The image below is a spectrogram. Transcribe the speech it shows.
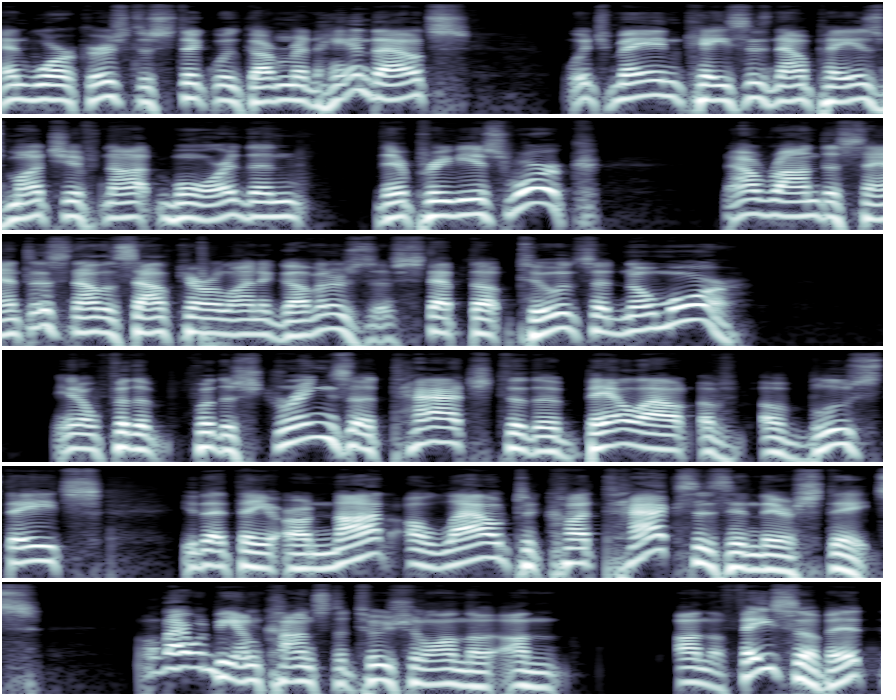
and workers to stick with government handouts, which may in cases now pay as much, if not more, than their previous work. Now Ron DeSantis, now the South Carolina governors stepped up too and said no more. You know, for the for the strings attached to the bailout of, of blue states that they are not allowed to cut taxes in their states. Well, that would be unconstitutional on the on on the face of it.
